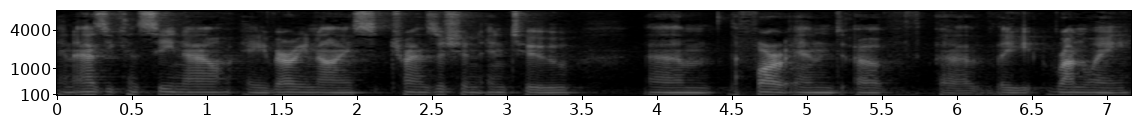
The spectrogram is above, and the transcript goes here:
And as you can see now, a very nice transition into um, the far end of uh, the runway,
